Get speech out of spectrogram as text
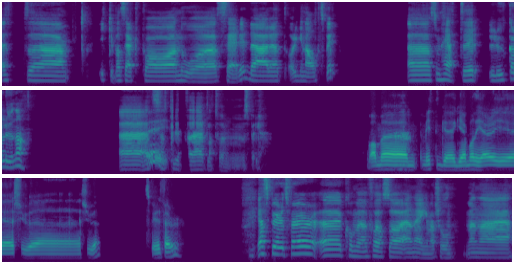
et uh, Ikke basert på noe serier. Det er et originalt spill som heter Luca Luna. Et Hey. søtt lite plattformspill. Hva med mitt Game of the Year i eh, 2020? Spiritfarer? Ja, Spiritfarer uh, kommer for også en egen versjon, men uh,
